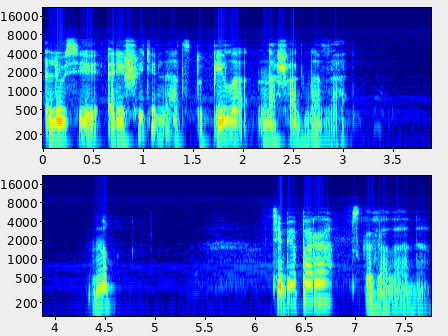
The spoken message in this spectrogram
Люси решительно отступила на шаг назад. «Ну, тебе пора», — сказала она.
